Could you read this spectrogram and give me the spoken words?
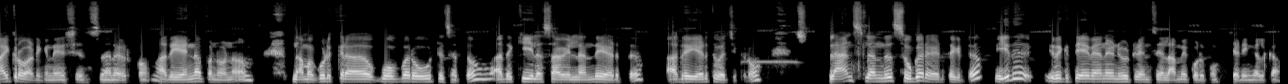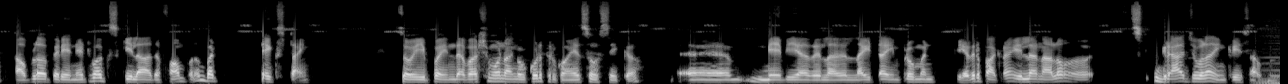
மைக்ரோ ஆர்கனைசேஷன்ஸ் தானே இருக்கும். அது என்ன பண்ணுவோம்னா நம்ம கொடுக்குற ஒவ்வொரு ஊட்டச்சத்தும் அதை கீழே சவையில இருந்து எடுத்து அதை எடுத்து வச்சுக்கிறோம். பிளான்ஸ்லேருந்து சுகர் எடுத்துக்கிட்டு இது இதுக்கு தேவையான நியூட்ரியன்ஸ் எல்லாமே கொடுக்கும் செடிங்களுக்கு. அவ்வளோ பெரிய நெட்ஒர்க்ஸ் கீழே அதை ஃபார்ம் பண்ணும் பட் டேக்ஸ் டைம் ஸோ இப்போ இந்த வருஷமும் நாங்கள் கொடுத்துருக்கோம் எஸ்ஓசிக்கு மேபி அதில் லைட்டாக இம்ப்ரூவ்மெண்ட் எதிர்பார்க்குறேன். இல்லைனாலும் கிராஜுவலாக இன்க்ரீஸ் ஆகும்.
